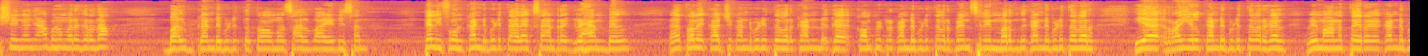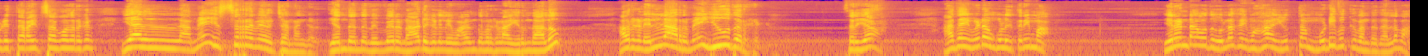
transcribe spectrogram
விஷயங்கள் ஞாபகம் வருகிறதா? பல்ப் கண்டுபிடித்த தாமஸ் ஆல்வா எடிசன் டெலிஃபோன் கண்டுபிடித்த அலெக்சாண்டர் கிரஹாம்பெல் பெல் தொலைக்காட்சி கண்டுபிடித்தவர் கண்டு கம்ப்யூட்டர் கண்டுபிடித்தவர் பென்சிலின் மருந்து கண்டுபிடித்தவர் ரயில் கண்டுபிடித்தவர்கள் விமானத்தை கண்டுபிடித்த ரைட் சகோதரர்கள் எல்லாமே இஸ்ரவேல் ஜனங்கள். எந்தெந்த வெவ்வேறு நாடுகளிலே வாழ்ந்தவர்களாக இருந்தாலும் அவர்கள் எல்லாருமே யூதர்கள். சரியா? அதை விட உங்களுக்கு தெரியுமா? இரண்டாவது உலக மகா யுத்தம் முடிவுக்கு வந்தது அல்லவா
